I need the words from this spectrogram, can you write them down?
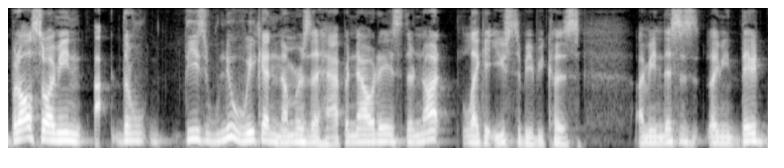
But also, I mean, the these new weekend numbers that happen nowadays, they're not like it used to be because I mean, this is I mean, they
